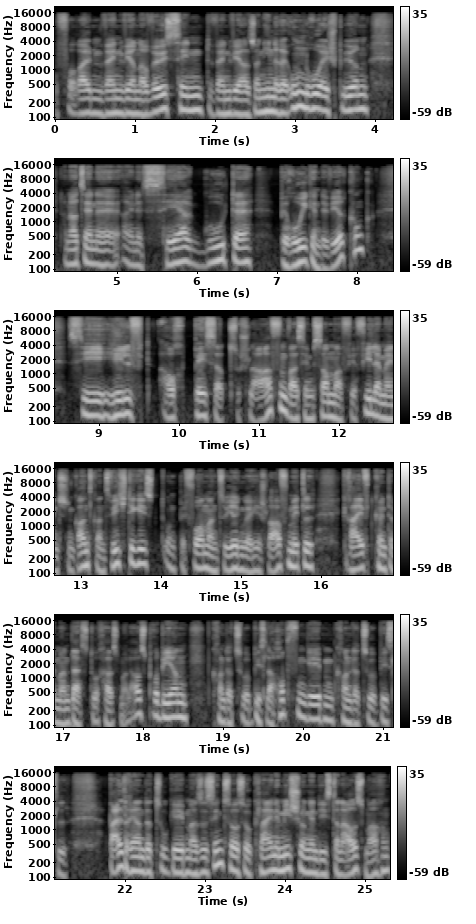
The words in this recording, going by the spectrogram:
vor allem, wenn wir nervös sind, wenn wir so eine innere Unruhe spüren, dann hat sie eine, eine sehr gute beruhigende Wirkung. Sie hilft auch besser zu schlafen, was im Sommer für viele Menschen ganz, ganz wichtig ist. Und bevor man zu irgendwelchen Schlafmitteln greift, könnte man das durchaus mal ausprobieren. Kann dazu ein bisschen Hopfen geben, kann dazu ein bisschen Baldrian dazugeben. Also es sind so, so kleine Mischungen, die es dann ausmachen.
